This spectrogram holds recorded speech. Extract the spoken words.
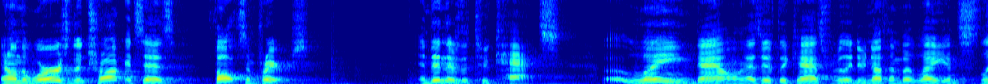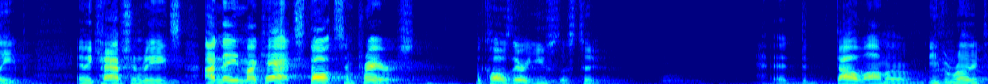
And on the words of the truck, it says, thoughts and prayers. And then there's the two cats laying down as if the cats really do nothing but lay and sleep. And the caption reads, I name my cats thoughts and prayers because they're useless too. Uh, the Dalai Lama even wrote,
